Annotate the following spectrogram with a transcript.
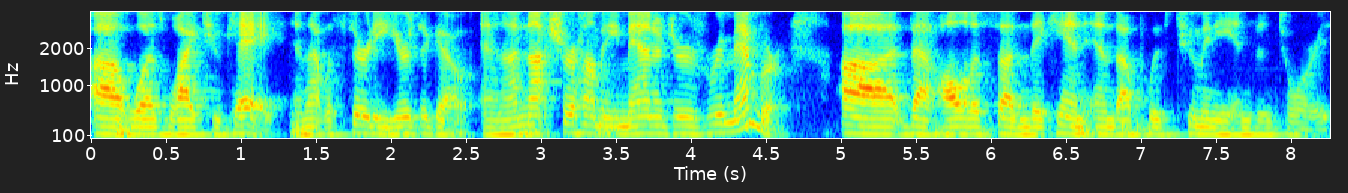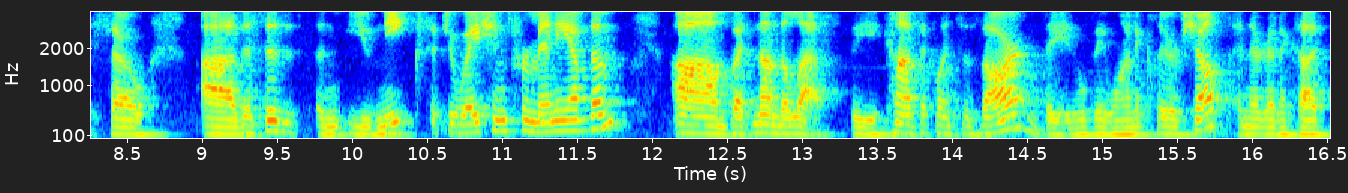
uh, was Y2K, and that was 30 years ago. And I'm not sure how many managers remember uh, that all of a sudden they can end up with too many inventories. So uh, this is a unique situation for many of them, um, but nonetheless, the consequences are they, they want to clear shelf and they're going to cut,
